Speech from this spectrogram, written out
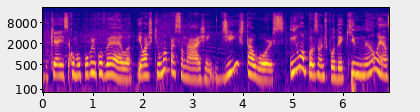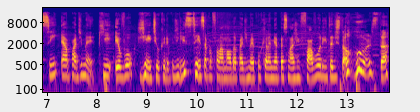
Porque é isso, como o público vê ela. E eu acho que uma personagem de Star Wars em uma posição de poder que não é assim é a Padmé. Que eu vou. Gente, eu queria pedir licença pra falar mal da Padmé porque ela é minha personagem favorita de Star Wars, tá?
